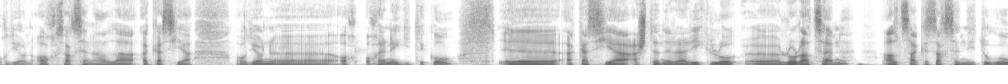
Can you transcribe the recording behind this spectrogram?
Ordion, hor, zartzen alda, akazia. Ordion, horren uh, egiteko, uh, akazia astenerarik lo, uh, loratzen, altzak ezartzen ditugu,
